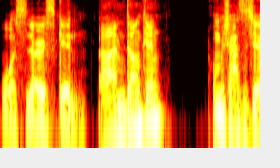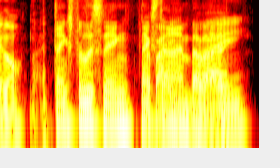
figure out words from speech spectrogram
我是 Erskine，I'm Duncan，我们下次见喽。Thanks for listening. Next time，拜拜。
